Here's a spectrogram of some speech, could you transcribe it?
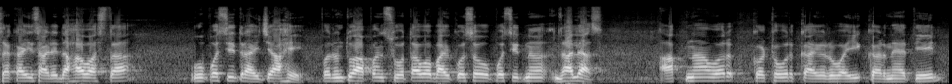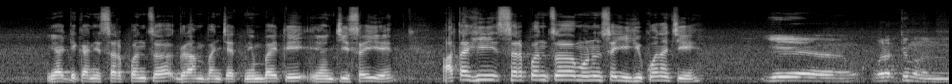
सकाळी साडेदहा वाजता उपस्थित राहायचे आहे. परंतु आपण स्वतः व बायकोसह उपस्थित न झाल्यास आपणावर कठोर कार्यवाही करण्यात येईल. या ठिकाणी सरपंच ग्रामपंचायत निंबायती यांची सही आहे. आता ही सरपंच म्हणून सही ही कोणाची आहे? हे वरती म्हणून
